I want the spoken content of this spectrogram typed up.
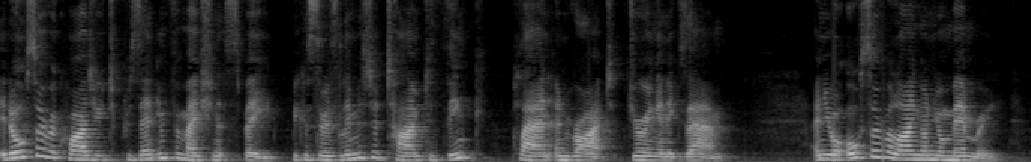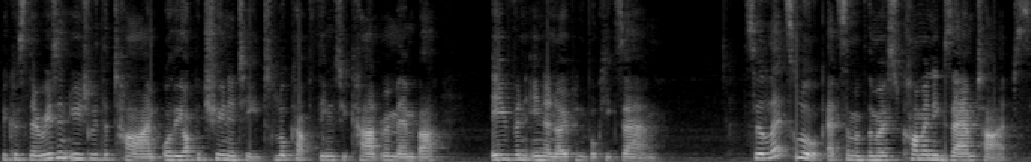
It also requires you to present information at speed because there is limited time to think, plan and write during an exam. And you are also relying on your memory because there isn't usually the time or the opportunity to look up things you can't remember, even in an open book exam. So let's look at some of the most common exam types.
